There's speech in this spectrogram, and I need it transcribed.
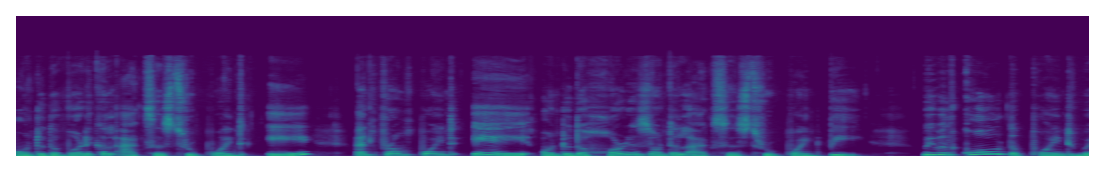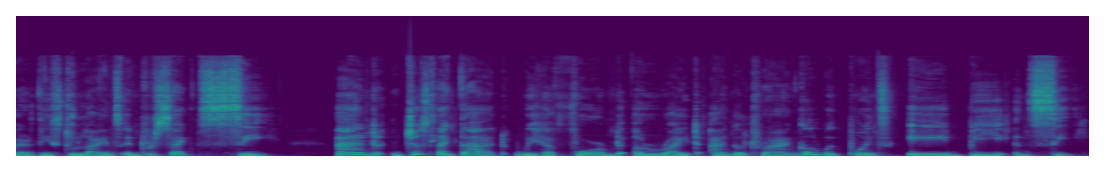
onto the vertical axis through point A and from point A onto the horizontal axis through point B. We will call the point where these two lines intersect C. And just like that, we have formed a right angle triangle with points A, B, and C.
